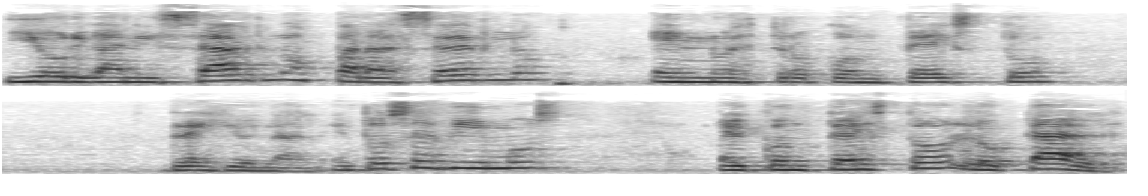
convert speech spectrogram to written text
y organizarnos para hacerlo en nuestro contexto regional. Entonces vimos el contexto local,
